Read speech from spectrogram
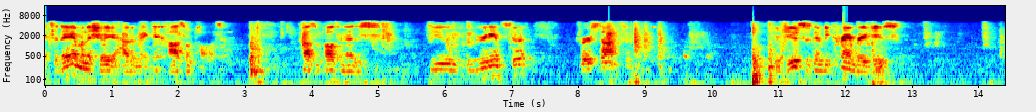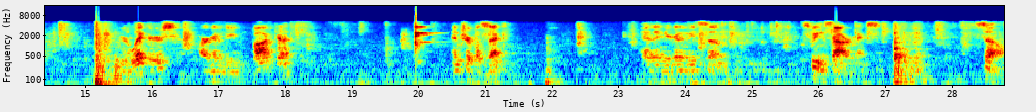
Today I'm going to show you how to make a cosmopolitan. Cosmopolitan has a few ingredients to it. First off, your juice is going to be cranberry juice. Your liquors are going to be vodka and triple sec. And then you're going to need some sweet and sour mix. So,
